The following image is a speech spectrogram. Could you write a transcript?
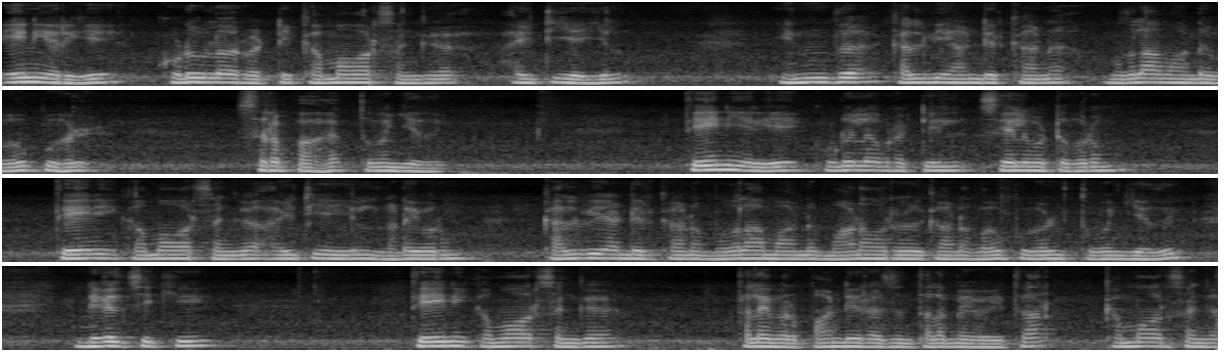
தேனி அருகே கொடுவுலார்பட்டி கம்மவார் சங்க ஐடிஐயில் இந்த கல்வியாண்டிற்கான முதலாம் ஆண்டு வகுப்புகள் சிறப்பாக துவங்கியது. தேனி அருகே கொடுவுலார்பட்டியில் செயல்பட்டு வரும் தேனி கம்மவார் சங்க ஐடிஐயில் நடைபெறும் கல்வியாண்டிற்கான முதலாம் ஆண்டு மாணவர்களுக்கான வகுப்புகள் துவங்கியது. இந்நிகழ்ச்சிக்கு தேனி கம்மவார் சங்க தலைவர் பாண்டியராஜன் தலைமை வகித்தார். கம்மவார் சங்க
